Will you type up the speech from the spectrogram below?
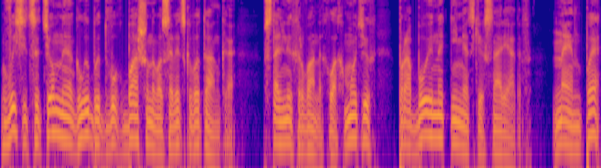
высится темная глыба двухбашенного советского танка, в стальных рваных лохмотьях пробоин от немецких снарядов. На НП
